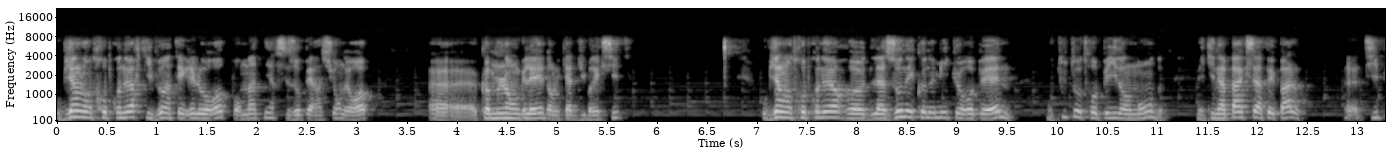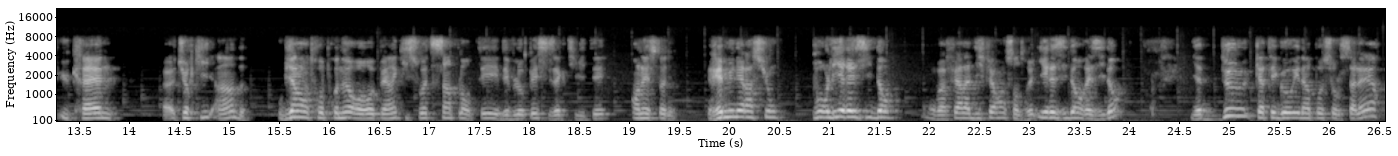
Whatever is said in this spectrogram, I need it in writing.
ou bien l'entrepreneur qui veut intégrer l'Europe pour maintenir ses opérations en Europe, euh, comme l'anglais dans le cadre du Brexit, ou bien l'entrepreneur euh, de la zone économique européenne ou tout autre pays dans le monde, mais qui n'a pas accès à PayPal, type Ukraine, euh, Turquie, Inde, ou bien l'entrepreneur européen qui souhaite s'implanter et développer ses activités en Estonie. Rémunération pour l'e-résident. On va faire la différence entre e-résident et résident. Il y a deux catégories d'impôts sur le salaire.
